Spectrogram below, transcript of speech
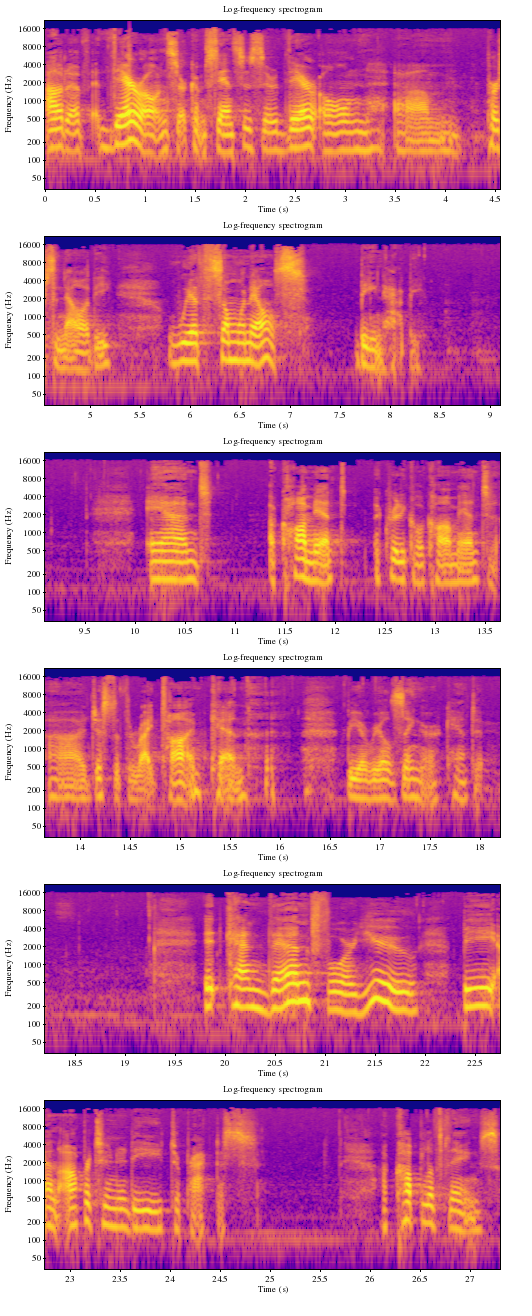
out of their own circumstances or their own um, personality with someone else being happy. And a comment, a critical comment, uh, just at the right time can be a real zinger, can't it? It can then, for you, be an opportunity to practice. A couple of things.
